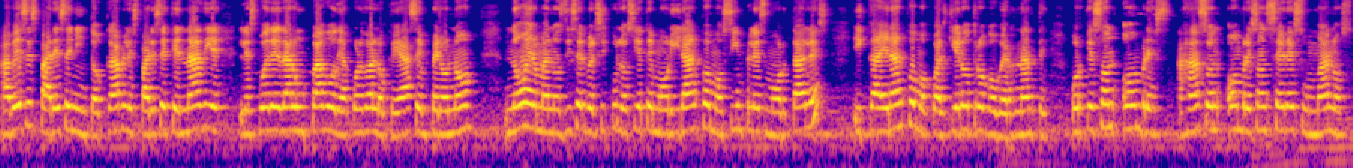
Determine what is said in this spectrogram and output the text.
A veces parecen intocables, parece que nadie les puede dar un pago de acuerdo a lo que hacen, pero no, no hermanos, dice el versículo 7, morirán como simples mortales y caerán como cualquier otro gobernante, porque son hombres, ajá, son hombres, son seres humanos.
